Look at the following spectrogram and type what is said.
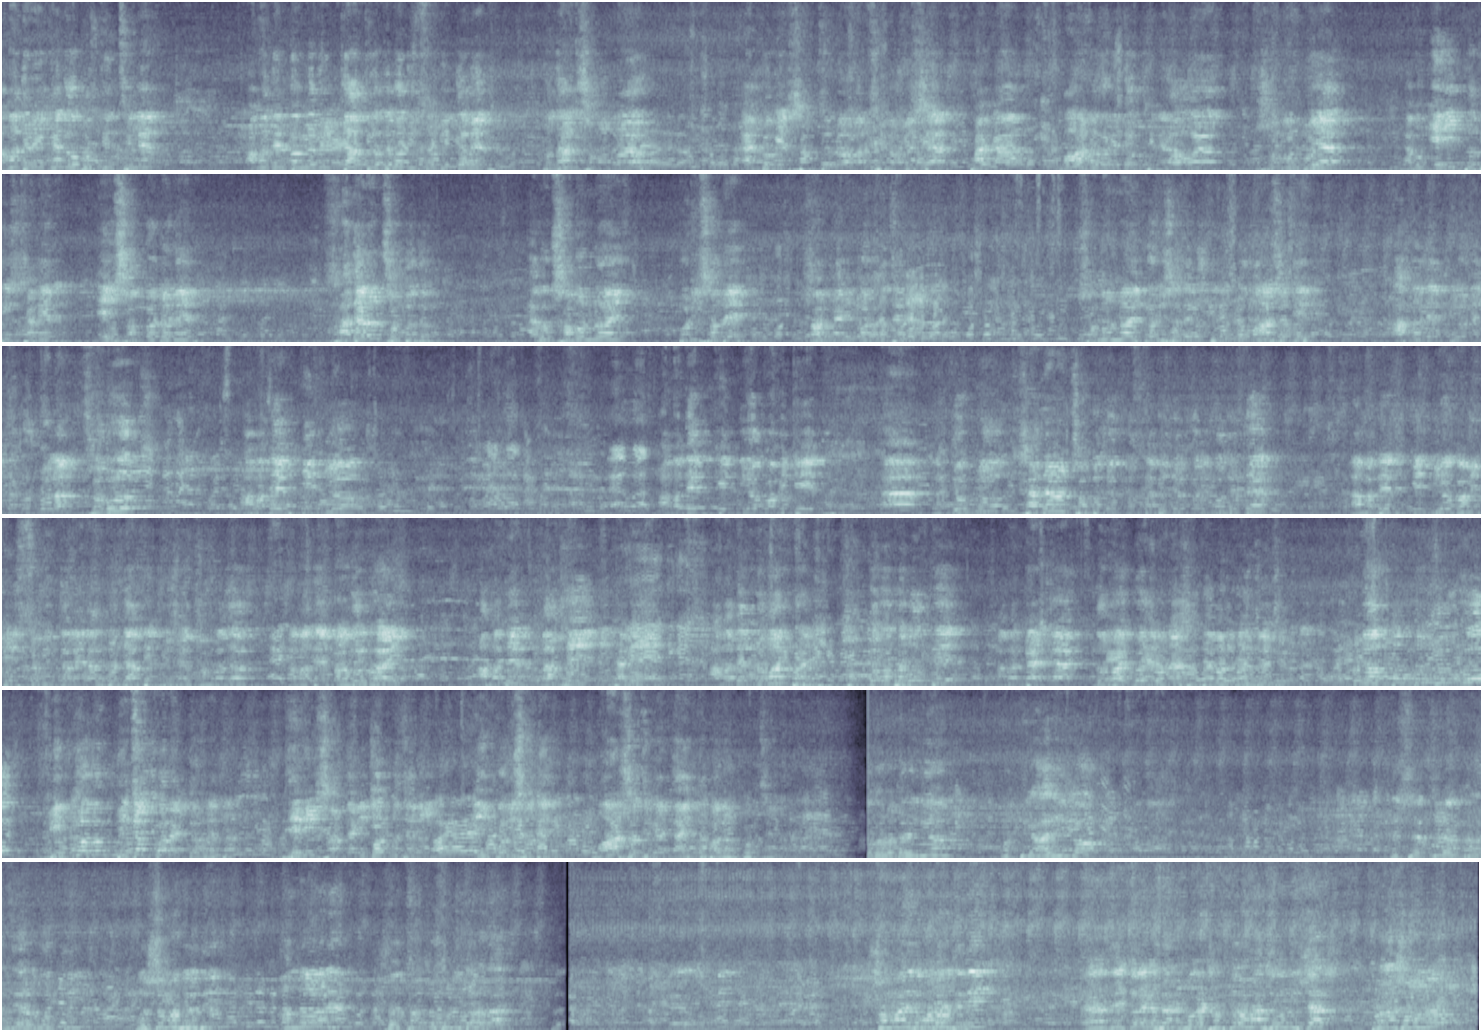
আমাদের এখানে উপস্থিত ছিলেন আমাদের বাংলাদেশ জাতীয়তাবাদী শ্রমিক দলের প্রধান সমন্বয়ক অ্যাডভোকেট শামসুর রহমান ঢাকা মহানগরী দক্ষিণের আহ্বায়ক সুমন ভূয়া এবং এই প্রতিষ্ঠানের, এই সংগঠনের সাধারণ সম্পাদক এবং সমন্বয় পরিষদের সরকারি কর্মচারী, সমন্বয় পরিষদের অতিরিক্ত মহাসচিব আপনাদের প্রিয় নেতা গরুলাল সবুজ, আমাদের কেন্দ্রীয় আমাদের কেন্দ্রীয় কমিটির যুগ্ম সাধারণ সম্পাদক মোস্তাফিজুল করিম মজুমদার, আমাদের কেন্দ্রীয় কমিটির দলের আন্তর্জাতিক বিষয়ক সম্পাদক আমাদের বাবুল ভাই, আমাদের মাঝে এখানে আমাদের নোমান ভাই, সত্য কথা বলতে আমার ব্যাট লাগ দুর্ভাগ্য আমার পরিচয় ছিল না উনি অত্যন্ত যোগ্য বিজ্ঞ এবং বিচক্ষণ একজন নেতা। যিনি সরকারি কর্মচারী এই পরিষদের মহাসচিবের দায়িত্ব পালন করছেন। ইউনিয়ন কর্তৃক আয়োজিত দেশের ভারতীয় মুক্তি বৈষম্য বিরোধী আন্দোলনে ছাত্র শ্রমিক জনতার সম্মানিত প্রধান অতিথি চলে গেছেন অ্যাডভোকেট শামসুর রহমান জীবন বিশ্বাস প্রধান সমন্বয়ক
